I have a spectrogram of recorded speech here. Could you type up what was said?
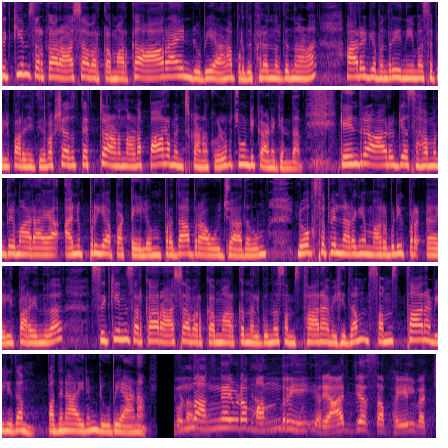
സിക്കിം സർക്കാർ ആശാവർക്കർമാർക്ക് ആറായിരം രൂപയാണ് പ്രതിഫലം നൽകുന്നതാണ് ആരോഗ്യമന്ത്രി നിയമസഭയിൽ പറഞ്ഞിരിക്കുന്നത്. പക്ഷേ അത് തെറ്റാണെന്നാണ് പാർലമെന്റ് കണക്കുകൾ ചൂണ്ടിക്കാണിക്കുന്നത്. കേന്ദ്ര ആരോഗ്യ സഹമന്ത്രിമാരായ അനുപ്രിയ പട്ടേലും പ്രതാപ് റാവു ജാദവും ലോക്സഭയിൽ നടങ്ങിയ മറുപടി പറയുന്നത് സിക്കിം സർക്കാർ ആശാവർക്കർമാർക്ക് നൽകുന്ന സംസ്ഥാന വിഹിതം സംസ്ഥാന വിഹിതം പതിനായിരം രൂപയാണ്. ഇന്ന് അങ്ങയുടെ മന്ത്രി രാജ്യസഭയിൽ വെച്ച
